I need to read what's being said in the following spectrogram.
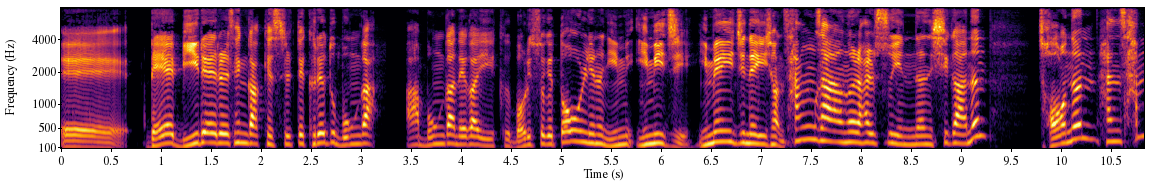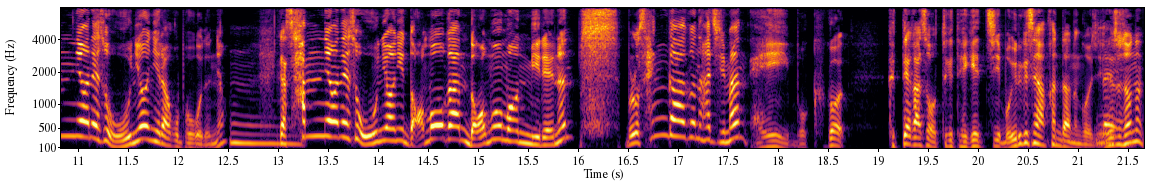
에, 내 미래를 생각했을 때 그래도 뭔가 아 뭔가 내가 이 그 머릿속에 떠올리는 이미, 이미지, 이메이지네이션 상상을 할 수 있는 시간은 저는 한 3년에서 5년이라고 보거든요. 음. 그러니까 3년에서 5년이 넘어간 너무 먼 미래는 물론 생각은 하지만 에이 뭐 그거 그때 가서 어떻게 되겠지 뭐 이렇게 생각한다는 거지. 네. 그래서 저는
